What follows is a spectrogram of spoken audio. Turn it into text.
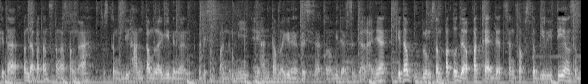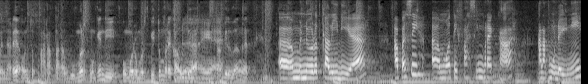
Kita pendapatan setengah-setengah, terus kan dihantam lagi dengan krisis pandemi, yeah. dihantam lagi dengan krisis ekonomi dan segalanya. Kita belum sempat tuh dapat kayak that sense of stability yang sebenarnya untuk para para boomers mungkin di umur-umur segitu mereka udah, udah yeah. stabil banget. Uh, menurut kali dia, apa sih uh, motivasi mereka anak muda ini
